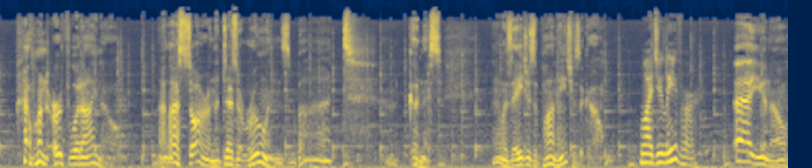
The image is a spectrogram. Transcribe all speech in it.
How on earth would I know? I last saw her in the desert ruins, but... Goodness, that was ages upon ages ago. Why'd you leave her? Ah, you know,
